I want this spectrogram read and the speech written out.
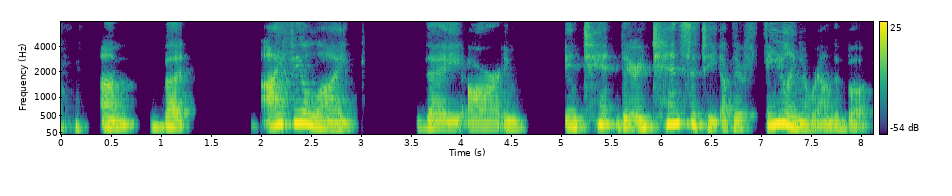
um, but i feel like they are in, intent, their intensity of their feeling around the book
